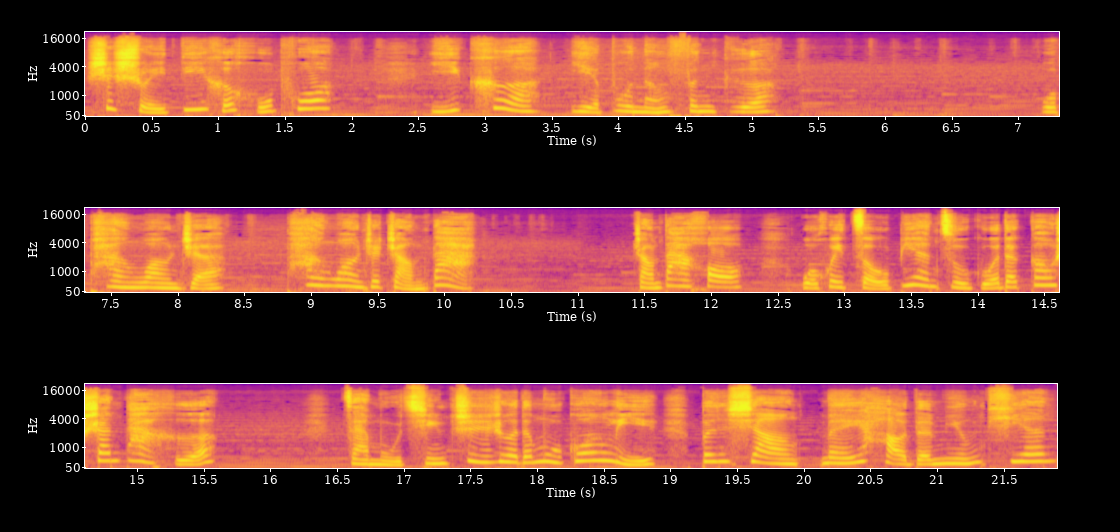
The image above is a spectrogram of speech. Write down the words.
是水滴和湖泊，一刻也不能分割。我盼望着，盼望着长大。长大后，我会走遍祖国的高山大河，在母亲炙热的目光里，奔向美好的明天。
